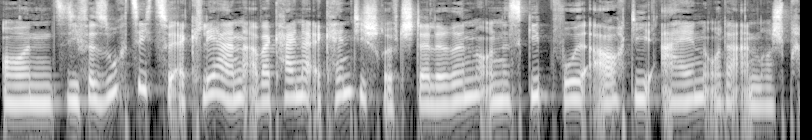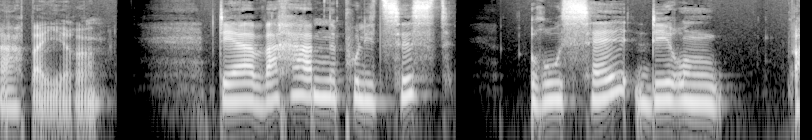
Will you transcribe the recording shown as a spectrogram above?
Und sie versucht sich zu erklären, aber keiner erkennt die Schriftstellerin und es gibt wohl auch die ein oder andere Sprachbarriere. Der wachhabende Polizist Roussel Derung, oh,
